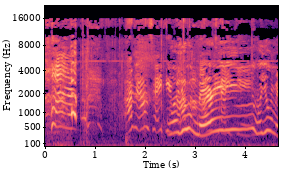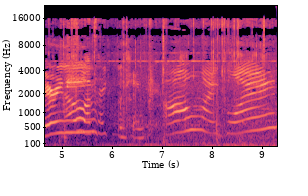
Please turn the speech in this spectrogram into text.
I mean, I'll take it. Will you I'm- I'm marry me? Will you marry me? No, I'm taking. Okay. Oh my god.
